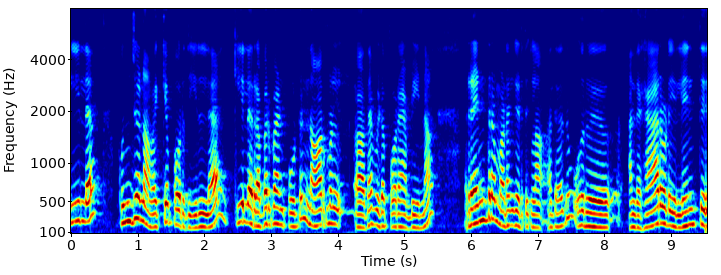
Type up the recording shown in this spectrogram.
கீழே கொஞ்சம் நான் வைக்க போகிறது இல்லை. கீழே ரப்பர் பேண்ட் போட்டு நார்மலாக தான் விட போகிறேன் அப்படின்னா ரெண்டரை மடங்கு எடுத்துக்கலாம். அதாவது ஒரு அந்த ஹேரோடைய லென்த்து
